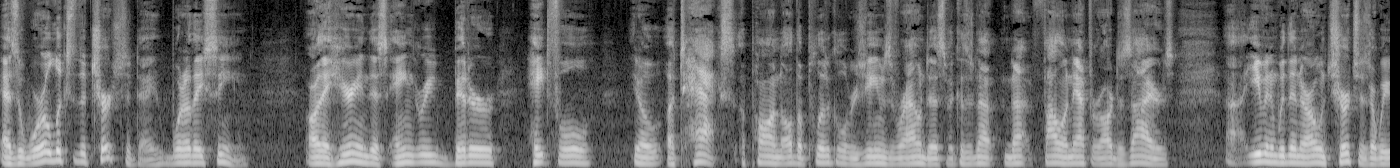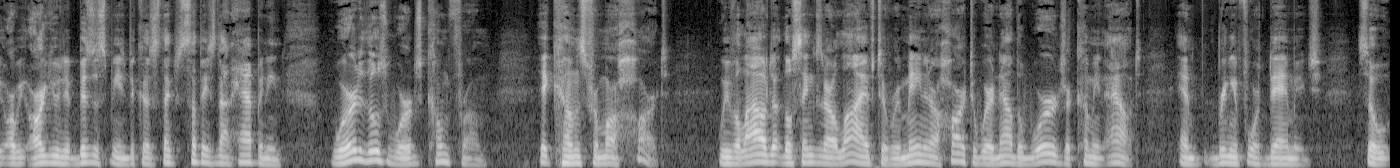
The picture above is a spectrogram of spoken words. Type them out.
As the world looks at the church today, what are they seeing? Are they hearing this angry, bitter, hateful, you know, attacks upon all the political regimes around us because they're not not following after our desires? Uh, even within our own churches, are we are we arguing at business meetings because th- something's not happening? Where do those words come from? It comes from our heart. We've allowed those things in our lives to remain in our heart to where now the words are coming out and bringing forth damage. So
